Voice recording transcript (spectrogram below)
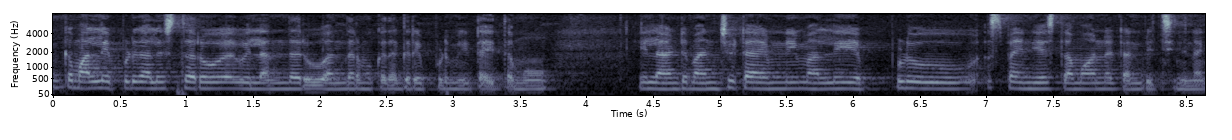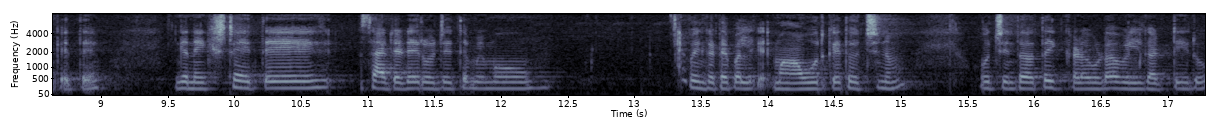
ఇంకా మళ్ళీ ఎప్పుడు కలుస్తారో వీళ్ళందరూ అందరం ఒక దగ్గర ఎప్పుడు మీట్ అవుతామో ఇలాంటి మంచి టైంని మళ్ళీ ఎప్పుడు స్పెండ్ చేస్తామో అన్నట్టు అనిపించింది నాకైతే. ఇంకా నెక్స్ట్ అయితే సాటర్డే రోజైతే మేము వెంకటేపల్లికి మా ఊరికైతే వచ్చినాం. వచ్చిన తర్వాత ఇక్కడ కూడా వీళ్ళు కట్టిరు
